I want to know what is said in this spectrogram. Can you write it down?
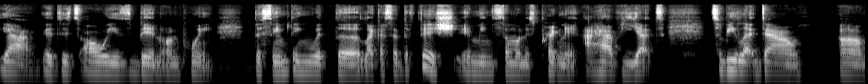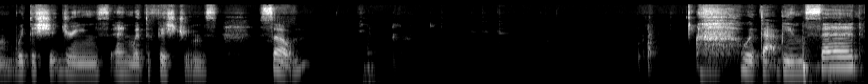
yeah, it's, it's always been on point. The same thing with the, like I said, the fish. It means someone is pregnant. I have yet to be let down um, with the shit dreams and with the fish dreams. So, with that being said,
